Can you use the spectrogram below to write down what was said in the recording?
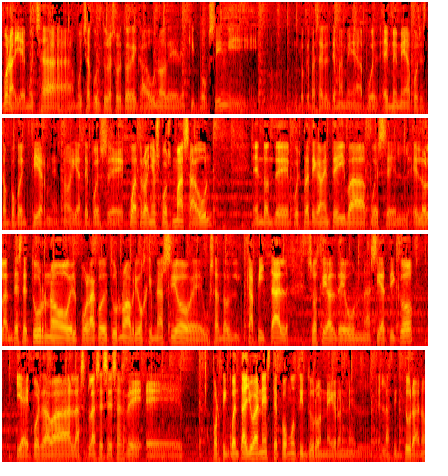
bueno, ahí hay mucha mucha cultura, sobre todo de K1, de, de kickboxing. Y lo, lo que pasa es que el tema MMA pues, MMA, pues está un poco en ciernes, ¿no? Y hace pues eh, cuatro años pues más aún en donde pues prácticamente iba pues el, el holandés de turno o el polaco de turno abrió un gimnasio eh, usando el capital social de un asiático y ahí pues daba las clases esas de eh, por 50 yuanes te pongo un cinturón negro en, el- en la cintura, ¿no?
